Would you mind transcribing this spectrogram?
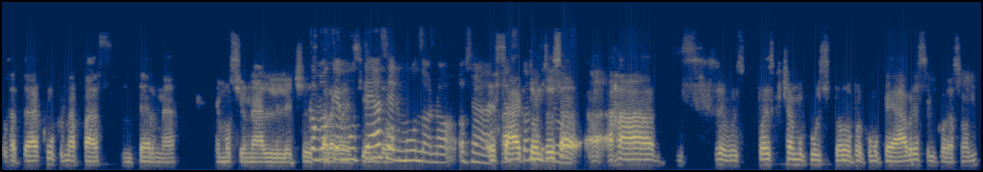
o sea, te da como que una paz interna, emocional, el hecho de como que muteas el mundo, ¿no? O sea, exacto, entonces, ajá, pues, puedes escuchar muy curso y todo, pero como que abres el corazón,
